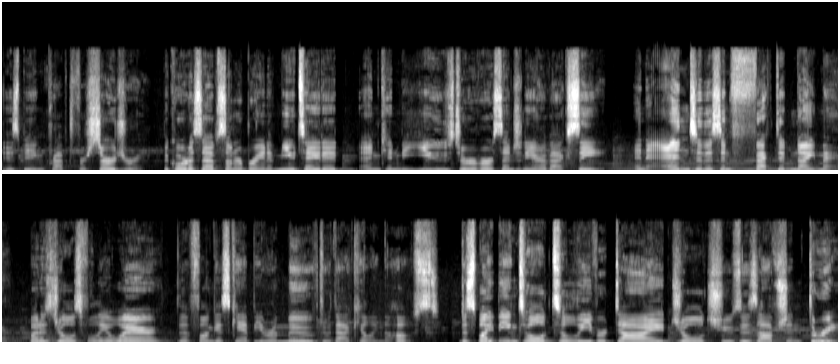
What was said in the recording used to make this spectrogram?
is being prepped for surgery. The cordyceps on her brain have mutated and can be used to reverse engineer a vaccine. An end to this infected nightmare. But as Joel is fully aware, the fungus can't be removed without killing the host. Despite being told to leave or die, Joel chooses option 3.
